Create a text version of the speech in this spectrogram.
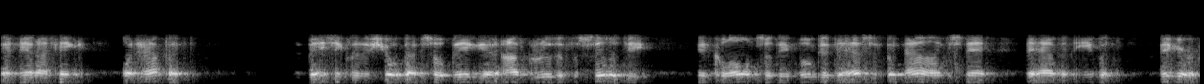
And then I think what happened, basically the show got so big it outgrew the facility in Cologne, so they moved it to Essen. But now I understand they have an even bigger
